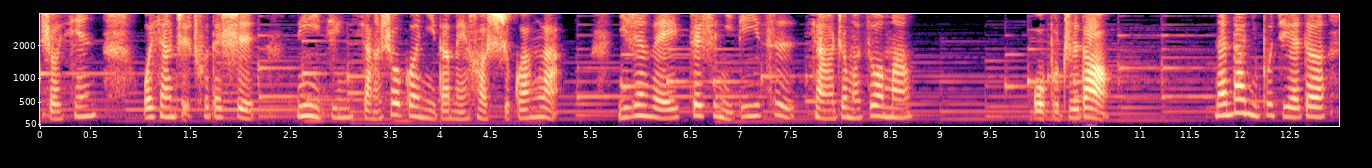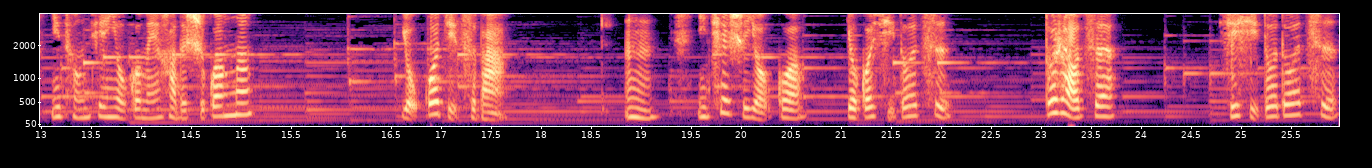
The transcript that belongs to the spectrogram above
首先，我想指出的是，你已经享受过你的美好时光了。你认为这是你第一次想要这么做吗？我不知道。难道你不觉得你从前有过美好的时光吗？有过几次吧。嗯，你确实有过，有过许多次。多少次？许许多多次。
